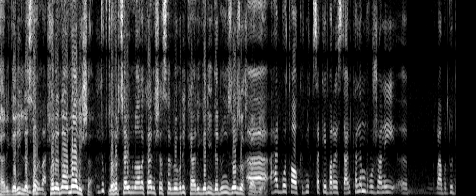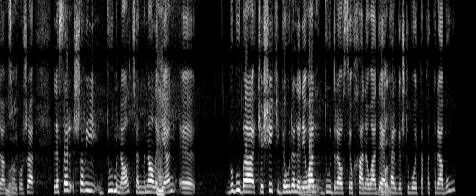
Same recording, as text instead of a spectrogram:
کاریگەری لەسەر تۆ لە ناو ماڵیشە لەبەر چاوی مناڵەکانیشە سەر بەبری کاریگەری دەروی زۆر زۆر هەر بۆ تاوکردنی قسەکەی بەڕێستان کە لەم ڕۆژانەی ڕابردوودا چەند ڕۆژە لەسەر شەڕی دوو مناڵ چەند مناڵێیان ببوو بە کێشەیەکی گەورە لە نێوان دوو دراوسێ و خانەوادەیە کار گەشتبووی تەقە کرابوو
